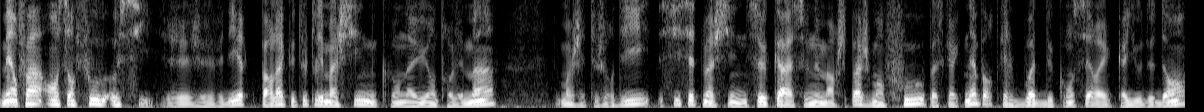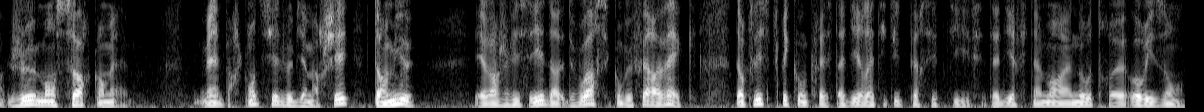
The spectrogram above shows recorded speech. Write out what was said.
Mais enfin, on s'en fout aussi. Je, veux dire par là que toutes les machines qu'on a eues entre les mains Moi, j'ai toujours dit, si cette machine se casse ou ne marche pas, je m'en fous, parce qu'avec n'importe quelle boîte de conserve avec cailloux dedans, je m'en sors quand même. Mais par contre, si elle veut bien marcher, tant mieux. Et alors, je vais essayer de, voir ce qu'on peut faire avec. Donc, l'esprit concret, c'est-à-dire l'attitude perceptive, c'est-à-dire finalement un autre euh, horizon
